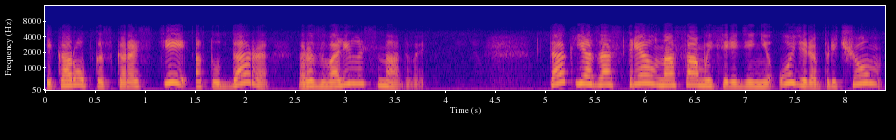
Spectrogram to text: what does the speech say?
и коробка скоростей от удара развалилась надвое. Так я застрял на самой середине озера, причем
